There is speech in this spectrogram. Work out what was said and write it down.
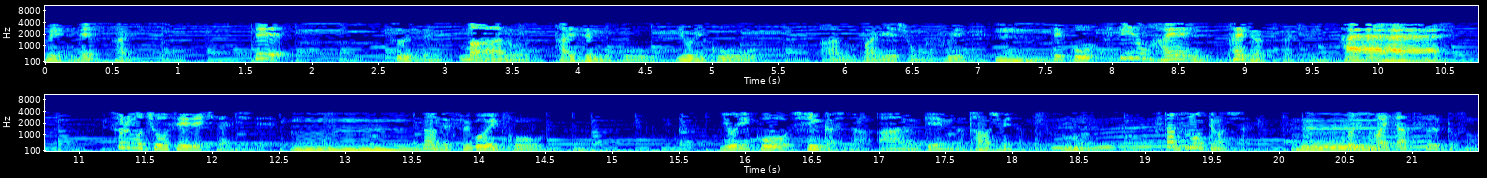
増えてね。はい。で、そうですね。まあ、あの、対戦もこう、よりこう、あの、バリエーションが増えて、うん。で、こう、スピードも速い速くなってたりするんで、はいはいはいはい。それも調整できたりして、うーん。なので、すごいこう、よりこう、進化したあのゲームが楽しめたんですよ。二つ持ってましたね。ストリートファイター2とその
